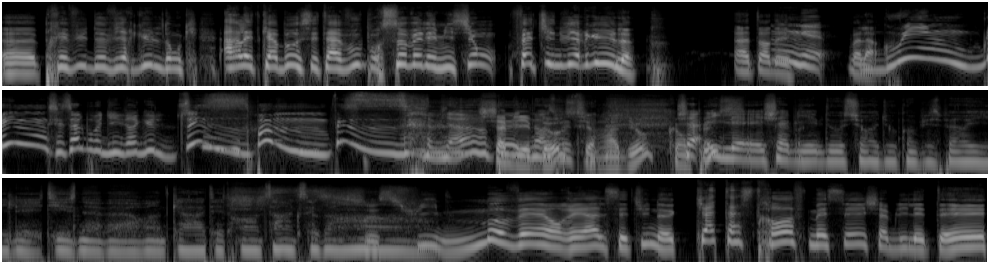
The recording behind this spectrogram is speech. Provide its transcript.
euh, prévu de virgule. Donc, Arlette Cabot, c'est à vous pour sauver l'émission. Faites une virgule Attendez, Bling, voilà. Bling, bling, c'est ça le bruit d'une virgule. Pam. Bien peu- Chablis Hebdo sur. Radio Campus. Cha- il est Chablis Hebdo sur Radio Campus Paris. Il est 19h24 et 35 secondes. Je suis mauvais en réel, c'est une catastrophe, mais c'est Chablis l'été.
